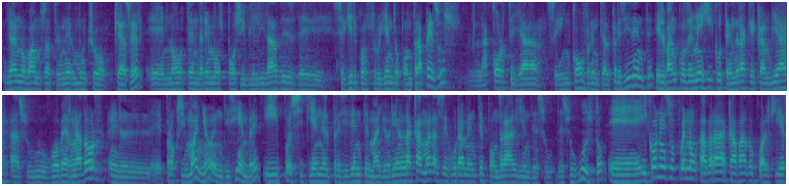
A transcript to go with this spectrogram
Ya no vamos a tener mucho que hacer, eh, no tendremos posibilidades de seguir construyendo contrapesos. La Corte ya se hincó frente al presidente. El Banco de México tendrá que cambiar a su gobernador el eh, próximo año, en diciembre, y pues si tiene el presidente mayoría en la Cámara, seguramente pondrá a alguien de su, de su gusto. Eh, y con eso, bueno, habrá acabado cualquier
